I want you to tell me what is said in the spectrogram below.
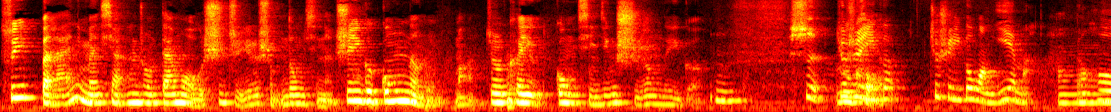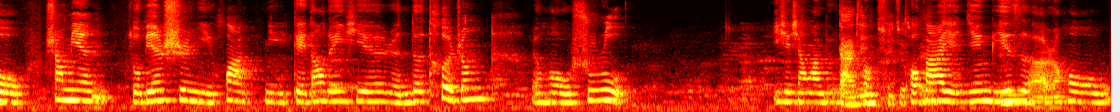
所以本来你们想象中 demo 是指一个什么东西呢？是一个功能吗？就是可以供行经使用的一个。嗯，是，就是一个就是一个网页嘛，嗯然后上面左边是你画你给到的一些人的特征，然后输入一些相关，比如说头发、眼睛、鼻子，然后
